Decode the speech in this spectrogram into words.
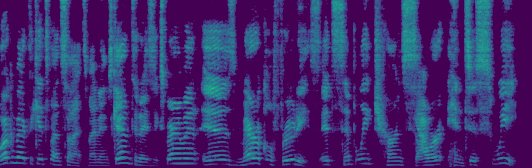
Welcome back to Kids Fun Science. My name's Ken. Today's experiment is Miracle Fruities. It simply turns sour into sweet.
